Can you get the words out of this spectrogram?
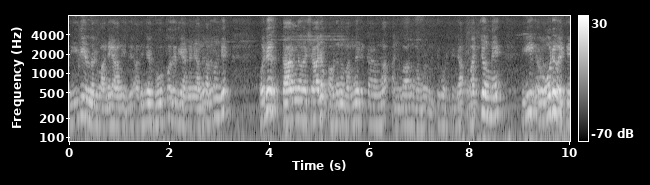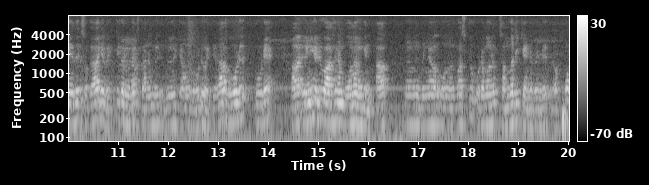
രീതിയിലുള്ള ഒരു മലയാണ് ഇത്. അതിന്റെ ഭൂപ്രകൃതി അങ്ങനെയാണ്. അതുകൊണ്ട് ഒരു കാരണവശാലും അവിടെ നിന്ന് മണ്ണെടുക്കാനുള്ള അനുവാദം നമ്മൾ വിട്ടുകൊടുക്കില്ല മറ്റൊന്ന് ഈ റോഡ് വെട്ടിയത് സ്വകാര്യ വ്യക്തികളുടെ സ്ഥലം ഉപയോഗിച്ചാണ് റോഡ് വെട്ടിയത്. ആ റോഡ് കൂടെ ഇനിയൊരു വാഹനം പോകണമെങ്കിൽ ആ പിന്നെ വസ്തു ഉടമകൾ സമ്മതിക്കേണ്ടതുണ്ട്. അപ്പോൾ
